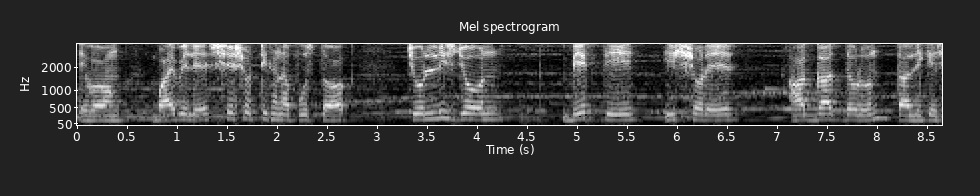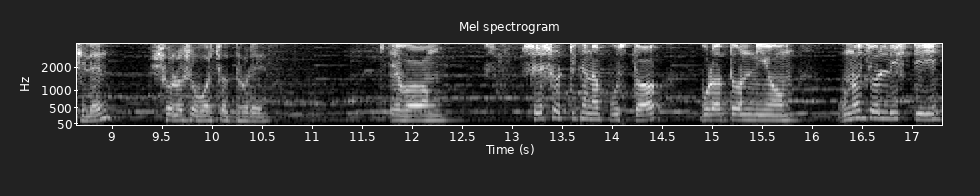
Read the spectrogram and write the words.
এবং বাইবেলের ছেষট্টিখানা পুস্তক চল্লিশ জন ব্যক্তি ঈশ্বরের আজ্ঞার দরুন তা লিখেছিলেন ষোলোশো বছর ধরে। এবং ছেষট্টিখানা পুস্তক পুরাতন নিয়ম উনচল্লিশটি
